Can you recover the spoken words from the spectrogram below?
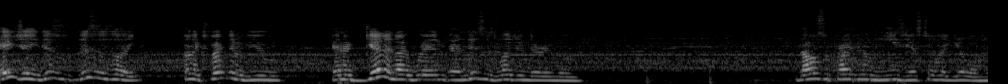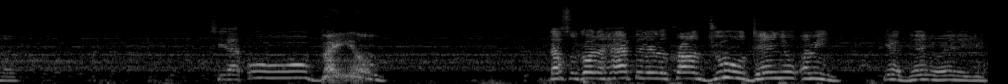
AJ, this this is like unexpected of you. And again, and I win, and this is legendary mode. That was surprisingly easy. I still had yellow health. See that? Ooh, bam! That's what's gonna happen in the crown jewel, Daniel. I mean, yeah, Daniel and AJ.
